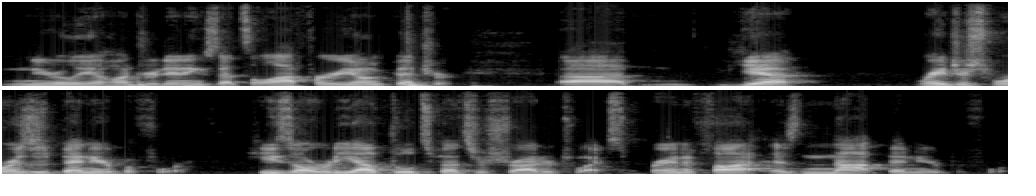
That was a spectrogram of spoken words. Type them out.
nearly 100 innings. That's a lot for a young pitcher. Uh, yeah, Ranger Suarez has been here before. He's already outdueled Spencer Strider twice. Brandon Pfaadt has not been here before.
